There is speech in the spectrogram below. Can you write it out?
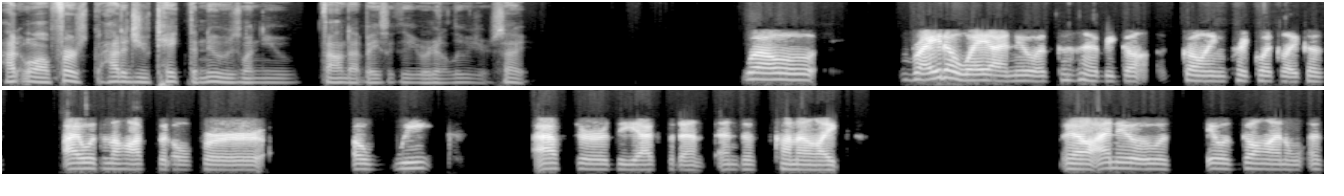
how well first, how did you take the news when you found out basically you were going to lose your sight? Well, right away I knew it was going to be go- going pretty quickly because I was in the hospital for a week after the accident and just kind of like, you know, I knew it was, it was gone as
